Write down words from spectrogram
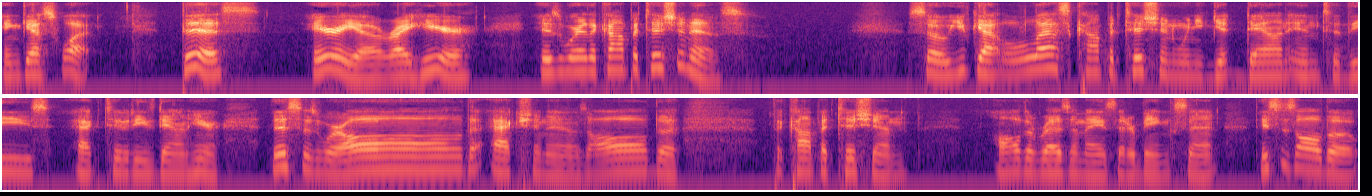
And guess what? This area right here is where the competition is. So you've got less competition when you get down into these activities down here. This is where all the action is, all the the competition, all the resumes that are being sent. This is all the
